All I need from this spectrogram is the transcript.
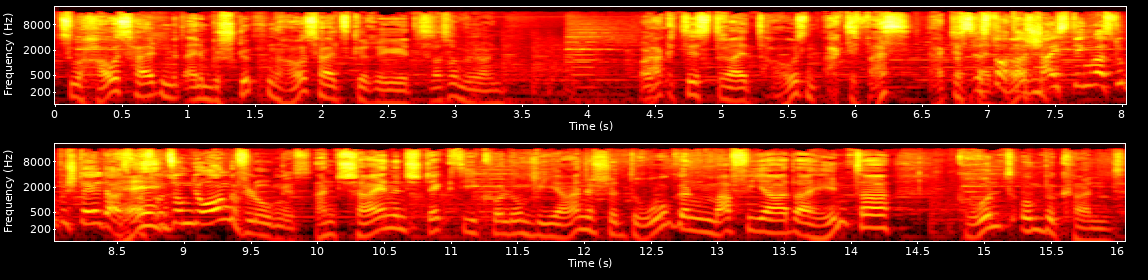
zu Haushalten mit einem bestimmten Haushaltsgerät. Lass mal hören. Arktis 3000. Arktis was? Arktis Das ist doch das Scheißding, was du bestellt hast, Hä? was uns um die Ohren geflogen ist. Anscheinend steckt die kolumbianische Drogenmafia dahinter. Grund unbekannt.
